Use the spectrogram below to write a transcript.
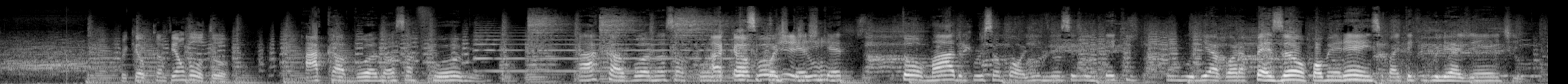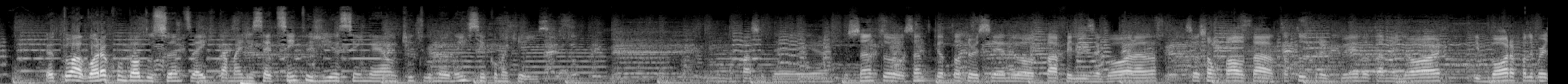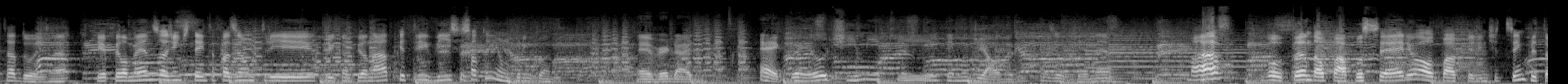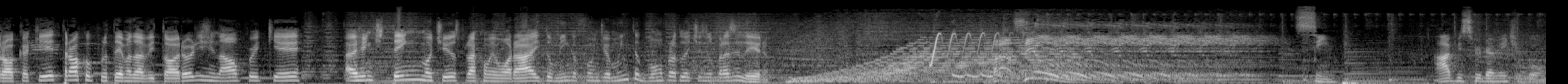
Porque o campeão voltou. Acabou a nossa fome. Acabou a nossa fome. Acabou Esse podcast que é tomado por São Paulinos. Vocês vão ter que engolir agora. Pezão, palmeirense, vai ter que engolir a gente. Eu tô agora com o dó do Santos aí, que tá mais de 700 dias sem ganhar um título. Meu, eu nem sei como é que é isso, cara faço ideia. O Santo, o Santo que eu tô torcendo tá feliz agora. Seu São Paulo tá, tá tudo tranquilo, tá melhor. E bora pra Libertadores, né? Porque pelo menos a gente tenta fazer um tri, tri campeonato, porque tri vice só tem um por enquanto. É verdade. É, ganhou o time que tem mundial, né? Fazer o que, né? Mas, voltando ao papo sério, ao papo que a gente sempre troca aqui, troco pro tema da vitória original, porque a gente tem motivos para comemorar e domingo foi um dia muito bom para o atletismo brasileiro. Brasil! Sim, absurdamente bom.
